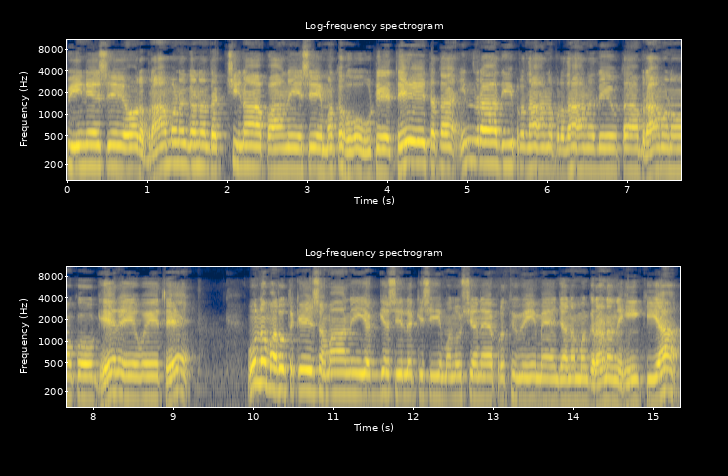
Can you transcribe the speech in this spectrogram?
पीने से और ब्राह्मण गण दक्षिणा पाने से मत हो उठे थे, तथा इंद्रादि प्रधान प्रधान देवता ब्राह्मणों को घेरे हुए थे। उन मरुत के समान यज्ञशील किसी मनुष्य ने पृथ्वी में जन्म ग्रहण नहीं किया।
